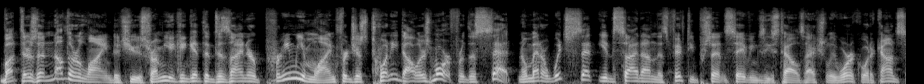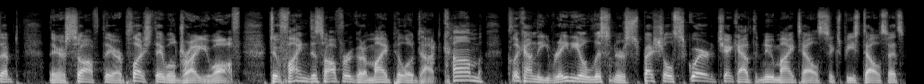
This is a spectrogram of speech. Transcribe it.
But there's another line to choose from. You can get the designer premium line for just $20 more for the set. No matter which set you decide on, this 50% savings. These towels actually work. What a concept. They are soft. They are plush. They will dry you off. To find this offer, go to mypillow.com. Click on the radio listener special square to check out the new My Towel six piece towel sets.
